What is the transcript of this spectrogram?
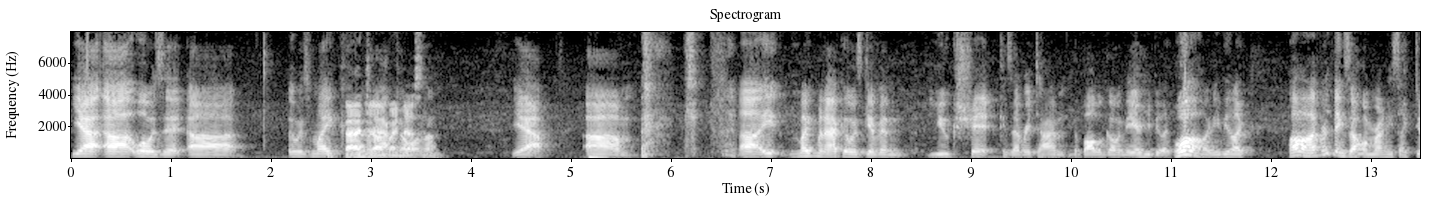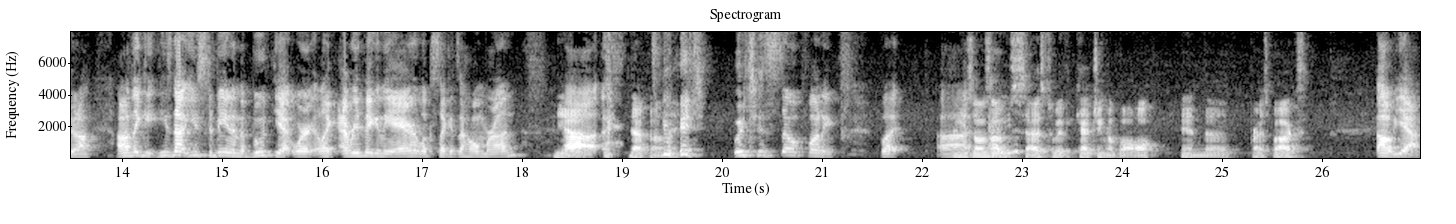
Yeah. Uh, what was it? Uh, it was Mike. Bad job by Monaco NESN. Yeah. Um, uh, Mike Monaco was giving Youk shit because every time the ball would go in the air, he'd be like, "Whoa!" and he'd be like, "Oh, everything's a home run." He's like, "Dude, I, I don't think he, he's not used to being in the booth yet, where like everything in the air looks like it's a home run." Yeah, Uh, definitely. which which is so funny. But uh, he's also obsessed with catching a ball in the press box. oh yeah,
